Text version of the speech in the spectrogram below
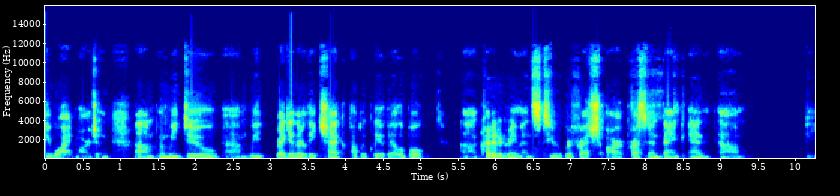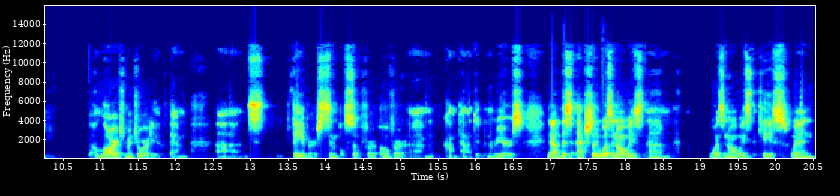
a wide margin. Um, when we do, um, we regularly check publicly available uh, credit agreements to refresh our precedent bank, and um, a large majority of them uh, favor simple SOFR over um, compounded in arrears. Now, this actually wasn't always um, wasn't always the case when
